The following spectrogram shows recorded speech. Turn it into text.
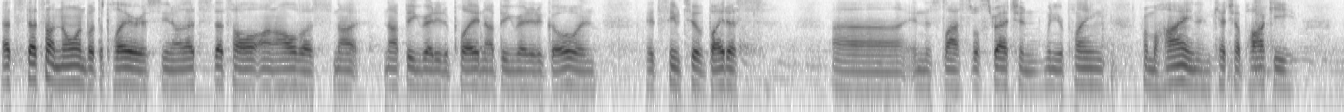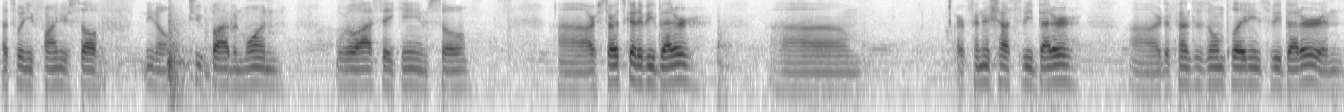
that's that's on no one but the players. You know, that's that's all on all of us not not being ready to play, not being ready to go, and it seemed to have bite us uh, in this last little stretch. And when you're playing from behind and catch up hockey, that's when you find yourself, you know, two five and one over the last eight games. So uh, our start's got to be better. Um, our finish has to be better. Uh, our defensive zone play needs to be better, and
